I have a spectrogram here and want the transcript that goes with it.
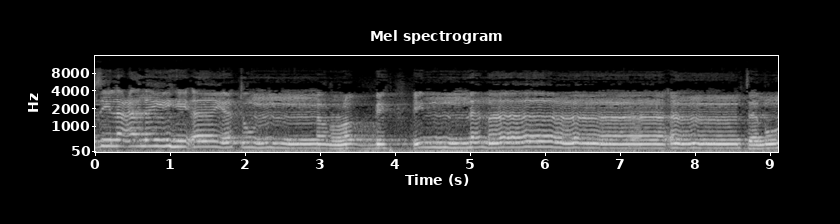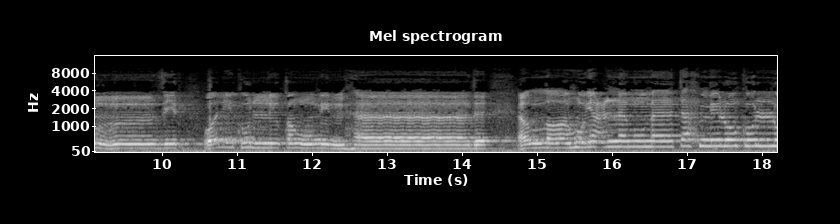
أنزل عليه آية من ربه. إنما أنت منذر ولكل قوم هاد. الله يعلم ما تحمل كل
